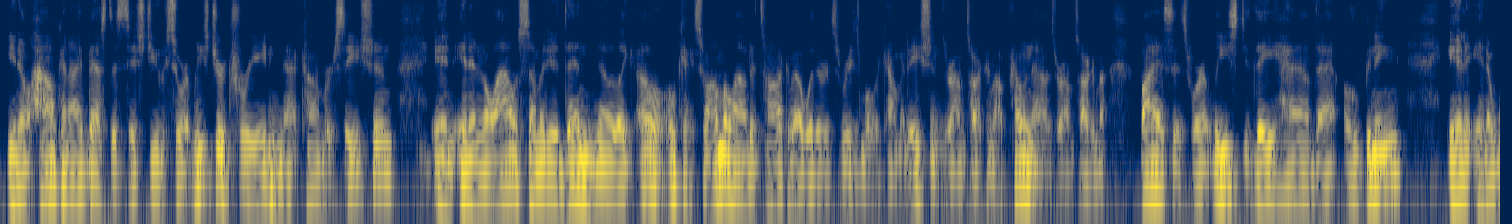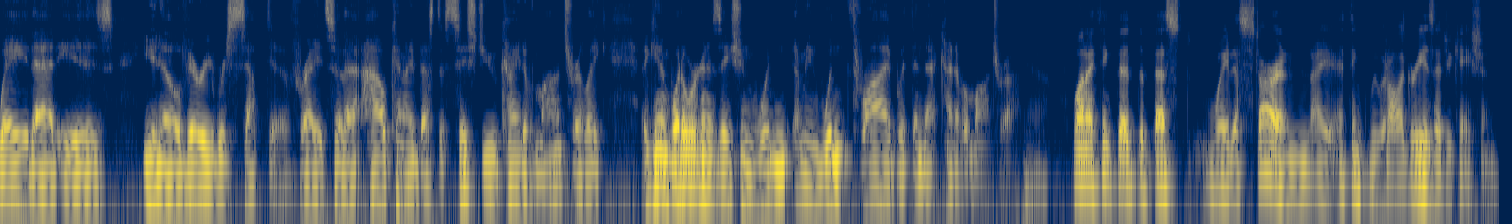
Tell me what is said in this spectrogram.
you know, how can I best assist you? So at least you're creating that conversation and, and it allows somebody to then know like, oh, okay, so I'm allowed to talk about whether it's reasonable accommodations or I'm talking about pronouns or I'm talking about biases, where at least they have that opening in, in a way that is, you know, very receptive, right? So that how can I best assist you kind of mantra, like again, what organization wouldn't, I mean, wouldn't thrive within that kind of a mantra? Yeah. Well, I think that the best way to start, and I, I think we would all agree, is education.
